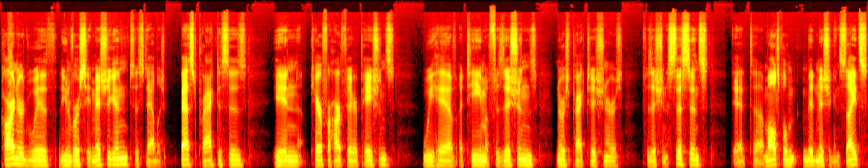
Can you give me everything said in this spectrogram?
partnered with the University of Michigan to establish best practices in care for heart failure patients. We have a team of physicians, nurse practitioners, physician assistants at uh, multiple Mid Michigan sites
